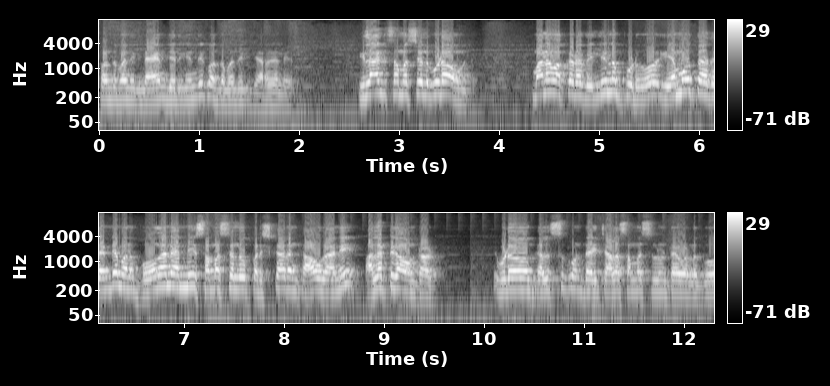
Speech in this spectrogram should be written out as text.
కొంతమందికి న్యాయం జరిగింది కొంతమందికి జరగలేదు. ఇలాంటి సమస్యలు కూడా ఉంటాయి. మనం అక్కడ వెళ్ళినప్పుడు ఏమవుతుందంటే మనం పోగానే అన్ని సమస్యలు పరిష్కారం కావు కానీ అలర్ట్గా ఉంటాడు. ఇప్పుడు గర్ల్స్కి ఉంటాయి చాలా సమస్యలు ఉంటాయి వాళ్ళకు.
